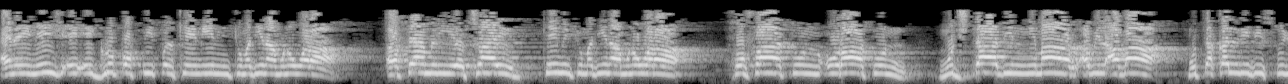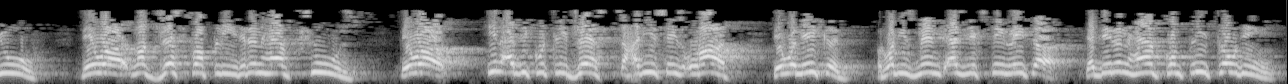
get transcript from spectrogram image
and a, a, a group of people came in to Medina Munawwara. A family, a tribe came into Medina Munawwara. Hufatun, uratun, mujdadin nimar, awil aba, mutaqallidi suyuf. They were not dressed properly, they didn't have shoes. They were inadequately dressed. The hadith says urat, they were naked. But what is meant, as we explain later, that they didn't have complete clothing.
